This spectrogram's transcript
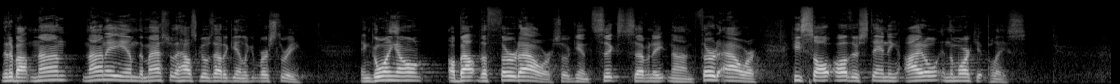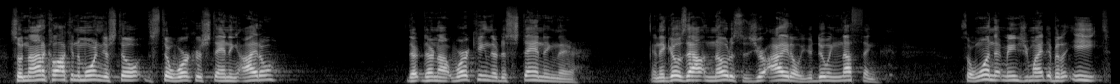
Then about 9, 9 a.m., the master of the house goes out again. Look at verse 3. And going on about the third hour, so again, 6, 7, 8, 9, third hour, he saw others standing idle in the marketplace. So, 9 o'clock in the morning, there's still, still workers standing idle. They're, they're not working, they're just standing there. And he goes out and notices you're idle, you're doing nothing. So, one, that means you might be able to eat.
